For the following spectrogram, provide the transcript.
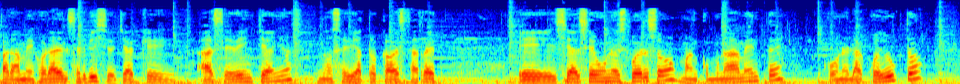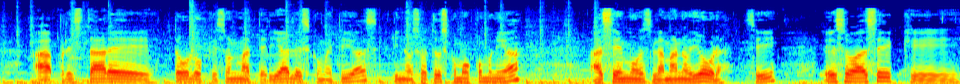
para mejorar el servicio, ya que hace 20 años no se había tocado esta red. Eh, se hace un esfuerzo mancomunadamente con el acueducto a prestar eh, todo lo que son materiales, cometivas y nosotros como comunidad hacemos la mano de obra. ¿sí? Eso hace que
